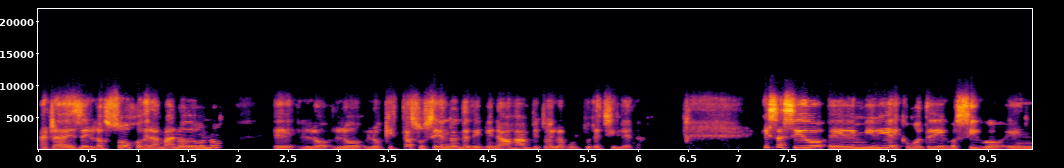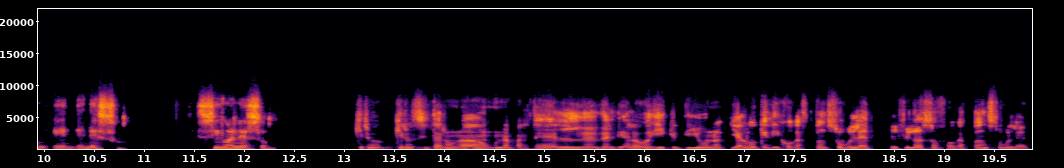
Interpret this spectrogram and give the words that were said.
a través de los ojos, de la mano de uno, eh, lo, lo, lo que está sucediendo en determinados ámbitos de la cultura chilena. Esa ha sido eh, mi vida y como te digo, sigo en, en, eso. Sigo en eso. Quiero, quiero citar una, una parte del, del diálogo y, y, uno, y algo que dijo Gastón Sublet, el filósofo Gastón Sublet.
